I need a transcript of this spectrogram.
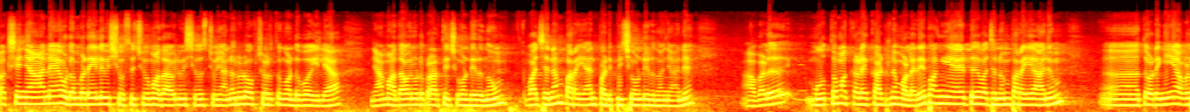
പക്ഷേ ഞാൻ ഉടമ്പടിയിൽ വിശ്വസിച്ചു മാതാവിൽ വിശ്വസിച്ചു. ഞാനൊരു ഡോക്ടറെ അടുത്തും കൊണ്ടുപോയില്ല. ഞാൻ മാതാവിനോട് പ്രാർത്ഥിച്ചുകൊണ്ടിരുന്നു. വചനം പറയാൻ പഠിപ്പിച്ചുകൊണ്ടിരുന്നു ഞാൻ അവൾ മൂത്ത മക്കളെക്കാട്ടിലും വളരെ ഭംഗിയായിട്ട് വചനം പറയാനും തുടങ്ങി. അവൾ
